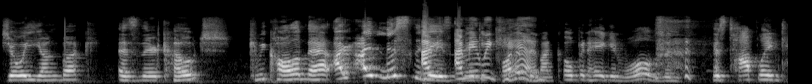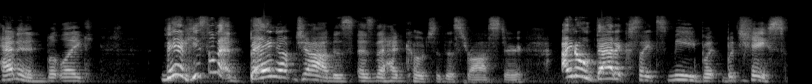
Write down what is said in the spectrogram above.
Joey Youngbuck, as their coach. Can we call him that? I, I miss the days. I, I mean, we can on Copenhagen Wolves and his top lane Kennen, but like, man, he's done a bang up job as as the head coach of this roster. I know that excites me, but but Chase,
